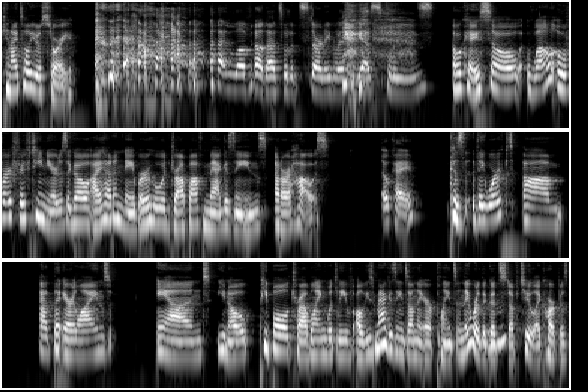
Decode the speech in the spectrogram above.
Can I tell you a story? I love how that's what it's starting with. Yes, please. Okay, so well over 15 years ago, I had a neighbor who would drop off magazines at our house. Okay. because they worked um, at the airlines and you know people traveling would leave all these magazines on the airplanes and they were the good Mhm. stuff too like harper's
